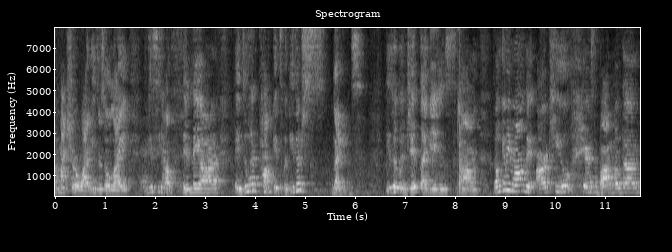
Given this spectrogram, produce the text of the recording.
I'm not sure why these are so light. You can see how thin they are. They do have pockets, but these are leggings. These are legit leggings. Um, don't get me wrong, they are cute. Here's the bottom of them.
